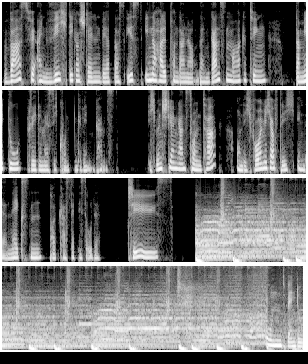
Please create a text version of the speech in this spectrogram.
was für ein wichtiger Stellenwert das ist innerhalb von deiner, deinem ganzen Marketing, damit du regelmäßig Kunden gewinnen kannst. Ich wünsche dir einen ganz tollen Tag und ich freue mich auf dich in der nächsten Podcast-Episode. Tschüss! Und wenn du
